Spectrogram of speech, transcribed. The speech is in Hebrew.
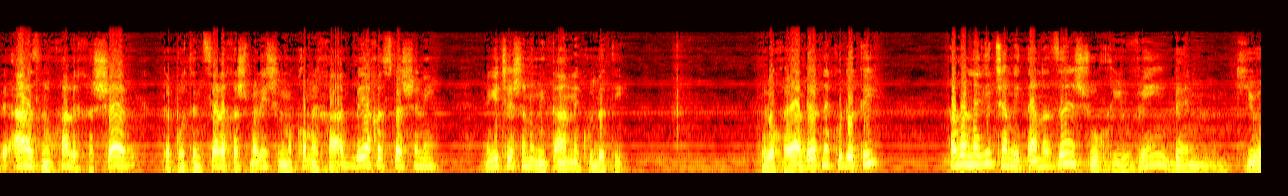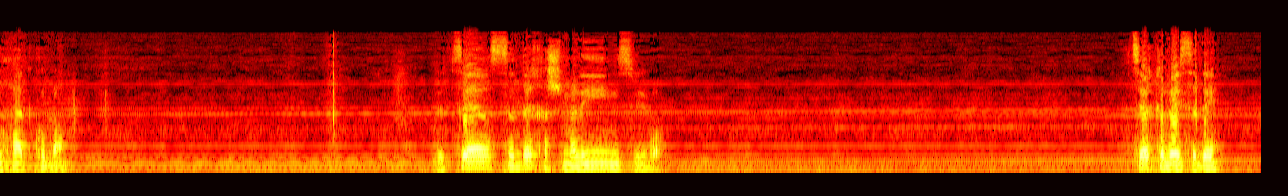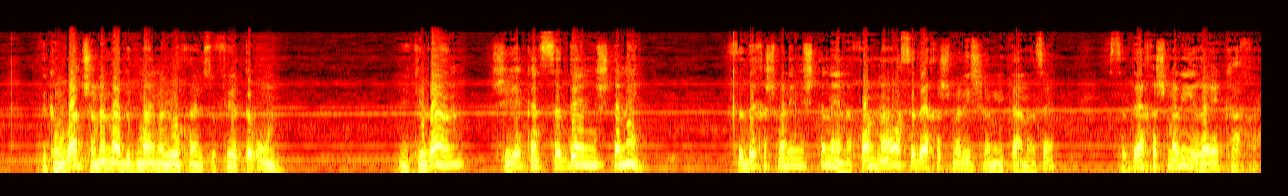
ואז נוכל לחשב את הפוטנציאל החשמלי של מקום אחד ביחס לשני. נגיד שיש לנו מטען נקודתי. הוא לא חייב להיות נקודתי, אבל נגיד שהמטען הזה שהוא חיובי בין Q1 קולון. יוצר שדה חשמלי מסביבו. יוצר קווי שדה, וכמובן שונה מהדוגמה עם הלוח האינסופי הטעון, מכיוון שיהיה כאן שדה משתנה. שדה חשמלי משתנה, נכון? מהו השדה החשמלי של המטען הזה? השדה החשמלי ייראה ככה.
